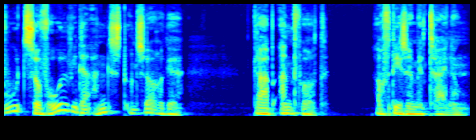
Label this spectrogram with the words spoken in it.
Wut sowohl wie der Angst und Sorge gab Antwort auf diese Mitteilung.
